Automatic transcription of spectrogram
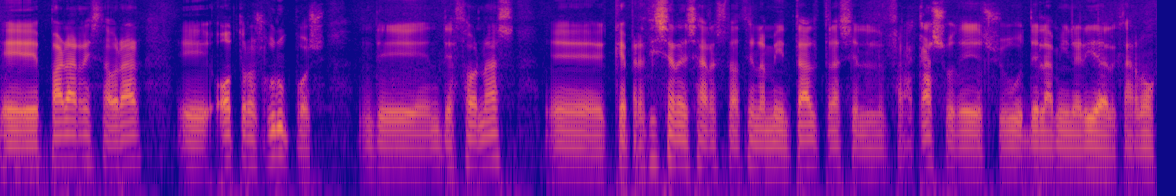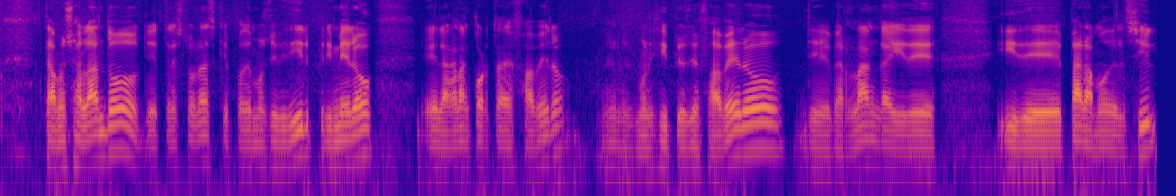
eh, para restaurar eh, otros grupos de, zonas eh, que precisan esa restauración ambiental tras el fracaso de, la minería del carbón. Estamos hablando de tres zonas que podemos dividir. Primero, la Gran Corta de Favero, en los municipios de Favero, de de Berlanga y de, y de Páramo del Sil,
